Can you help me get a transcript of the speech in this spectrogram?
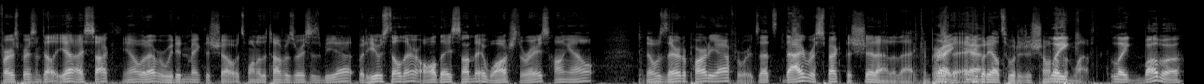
first person to tell yeah, I sucked. You know, whatever. We didn't make the show. It's one of the toughest races to be at. But he was still there all day Sunday, watched the race, hung out. And was there to party afterwards. That's I respect the shit out of that compared Right, to yeah. anybody else who would have just shown like, up and left. Like Bubba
